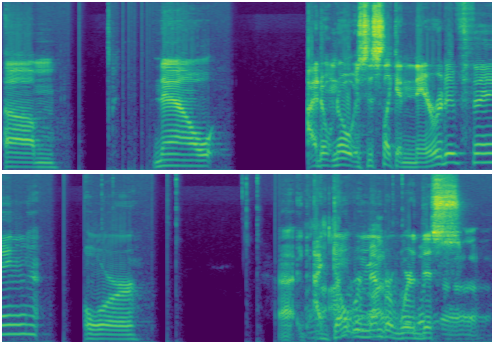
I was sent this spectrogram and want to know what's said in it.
Um, now, I don't know. Is this like a narrative thing, or uh, I don't remember know where what, this. uh,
